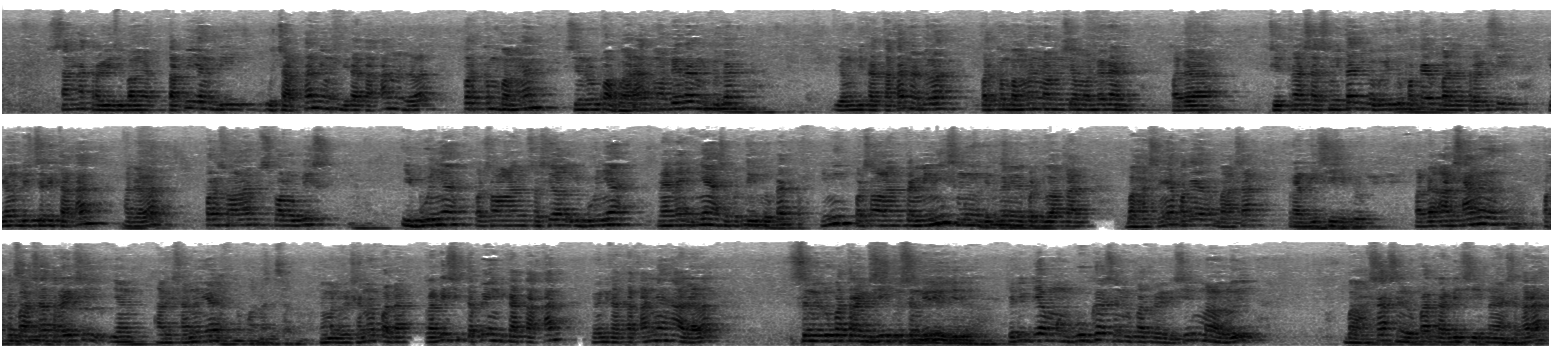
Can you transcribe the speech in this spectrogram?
sangat tradisi banget. Tapi yang diucapkan yang dikatakan adalah perkembangan seni rupa barat modern gitu kan. Yang dikatakan adalah perkembangan manusia modern. Pada Citra Sasmita juga begitu pakai bahasa tradisi. Yang diceritakan adalah persoalan psikologis ibunya persoalan sosial ibunya neneknya seperti itu kan. Ini persoalan feminisme gitu kan yang diperjuangkan. Bahasanya pakai bahasa tradisi gitu pada Arsana pakai bahasa tradisi yang Arisana ya. Nyaman sana. yang dari sana pada tradisi tapi yang dikatakan yang dikatakannya adalah seni rupa tradisi itu sendiri jadi ya. jadi dia menggugah seni rupa tradisi melalui bahasa seni rupa tradisi. Nah sekarang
